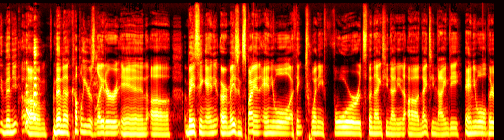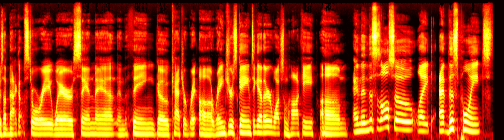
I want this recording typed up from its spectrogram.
and then um, then a couple years later in uh, Amazing Annual or Amazing Spider-Man Annual, I think 24. It's the 1990 uh, 1990 annual. There's a backup story where Sandman and the Thing go catch a uh, Rangers game together, watch some hockey. Um, and then this is also like at this point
